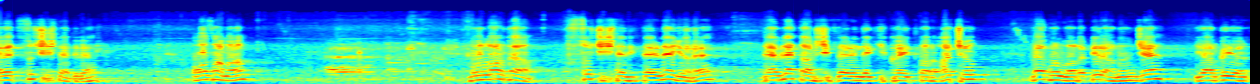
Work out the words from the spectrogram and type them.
Evet suç işlediler. O zaman bunlar da suç işlediklerine göre devlet arşivlerindeki kayıtları açın ve bunları bir an önce yargı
